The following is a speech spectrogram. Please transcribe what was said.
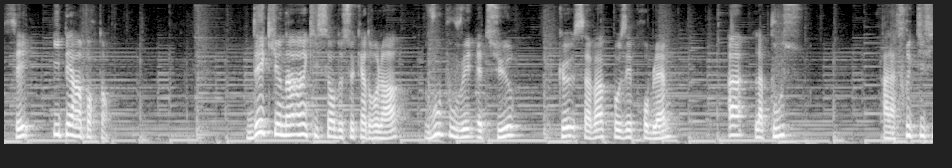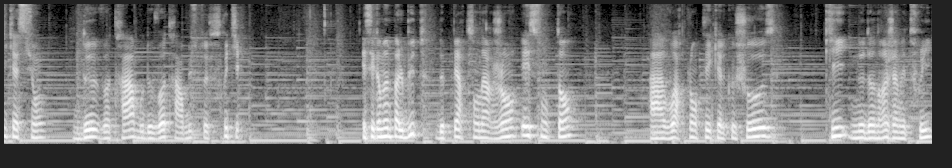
C'est hyper important. Dès qu'il y en a un qui sort de ce cadre-là, vous pouvez être sûr que ça va poser problème à la pousse, à la fructification de votre arbre ou de votre arbuste fruitier. Et c'est quand même pas le but de perdre son argent et son temps à avoir planté quelque chose qui ne donnera jamais de fruits.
